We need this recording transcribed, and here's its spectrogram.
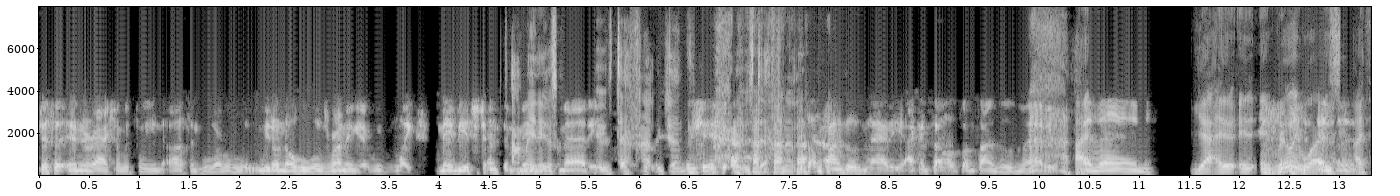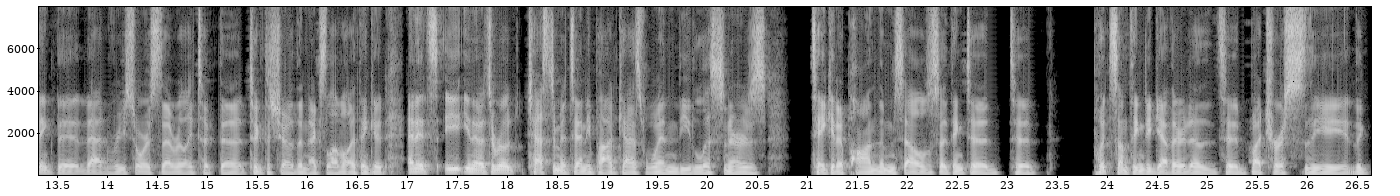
just an interaction between us and whoever was, we don't know who was running it. We were like, maybe it's Jensen, I mean, maybe it it's Matty. It was definitely Jensen. it was definitely. sometimes it was Matty. I could tell sometimes it was Matty, I- and then Yeah, it, it, it really was. Then- I think the that resource that really took the took the show to the next level. I think it, and it's you know it's a real testament to any podcast when the listeners take it upon themselves. I think to to put something together to to buttress the the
